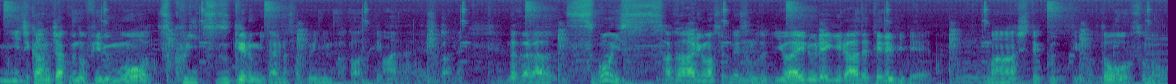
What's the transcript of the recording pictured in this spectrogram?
2時間弱のフィルムを作り続けるみたいな作品にも関わってるじゃないですか、ね、だからすごい差がありますよね、うん、そのいわゆるレギュラーでテレビで回していくっていうのとその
